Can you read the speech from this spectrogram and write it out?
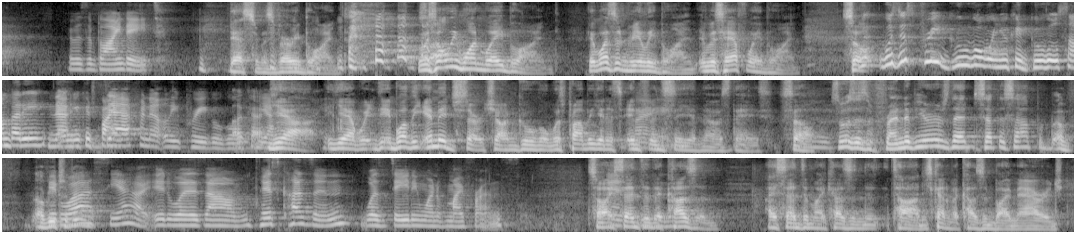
It was a blind date. Yes, it was very blind. it was only one way blind. It wasn't really blind. It was halfway blind. So was this pre-Google where you could Google somebody no, and you could find definitely pre-Google. Okay. Yeah, yeah. yeah. Well, the image search on Google was probably in its infancy right. in those days. So, mm. so was this a friend of yours that set this up of, of each it of you? It was, yeah. It was. Um, his cousin was dating one of my friends. So I said to the mm-hmm. cousin, I said to my cousin Todd, he's kind of a cousin by marriage.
